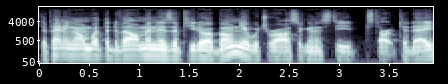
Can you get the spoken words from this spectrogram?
depending on what the development is of Tito Ogbonnia, which we're also going to see start today.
